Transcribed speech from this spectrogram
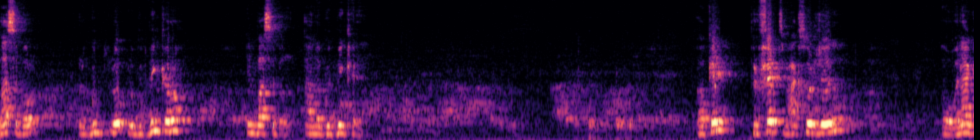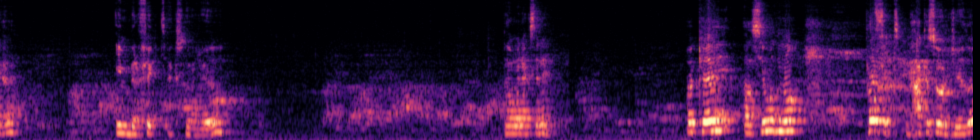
possible lagud la gudbin karo impossible aan la gudbin karin okay perfect maxaa ka soo horjeedo oo wanaag ah imperfect a ka soo horjeedo aan wanaagsaneyn okay aan sii wadno profit maxaa ka soo horjeedo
